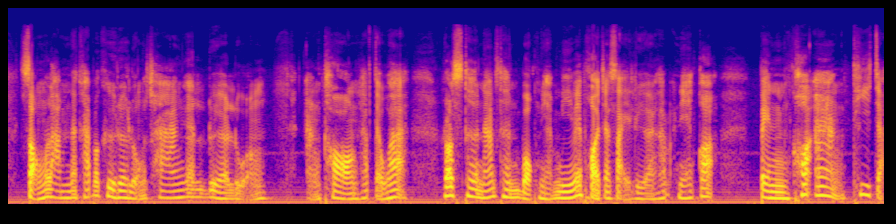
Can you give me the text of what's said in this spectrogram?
2ลำนะครับก็คือเรือหลวงช้างกับเรือหลวงอ่างทองครับแต่ว่ารถสเทิร์นน้ำสเทิร์นบกเนี่ยมีไม่พอจะใส่เรือครับอันนี้ก็เป็นข้ออ้างที่จะ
